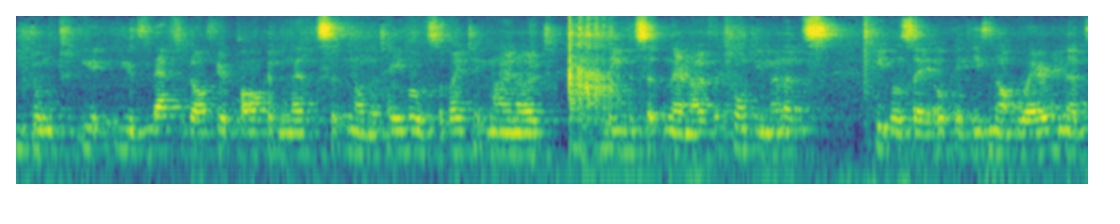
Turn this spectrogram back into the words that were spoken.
you don't you, have left it off your pocket and it's sitting on the table. So if I take mine out, leave it sitting there now for 20 minutes, people say, okay, he's not wearing it.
